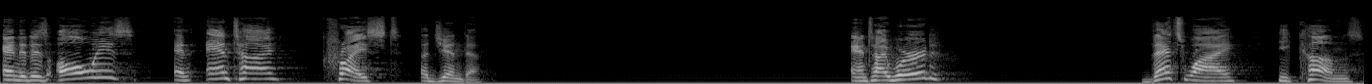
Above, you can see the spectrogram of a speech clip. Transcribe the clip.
And it is always an anti Christ agenda. Anti word. That's why he comes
